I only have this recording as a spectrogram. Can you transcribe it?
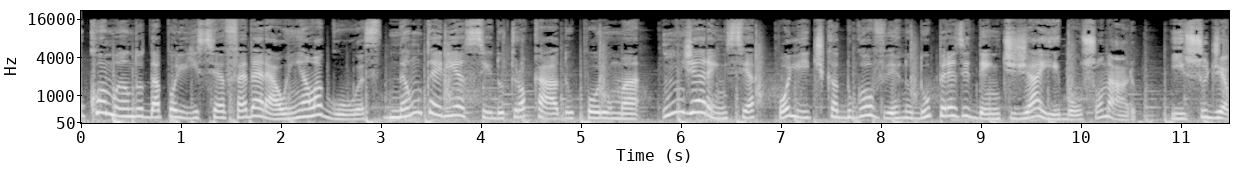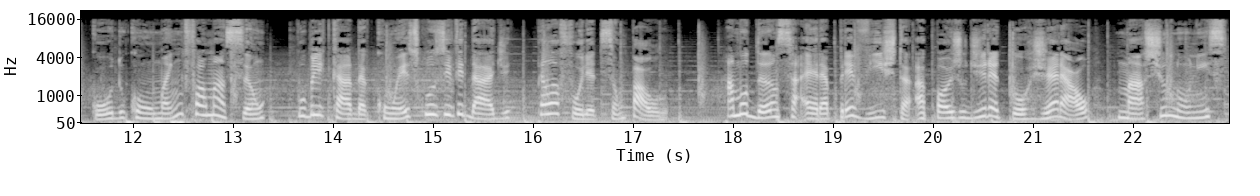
O comando da Polícia Federal em Alagoas não teria sido trocado por uma ingerência política do governo do presidente Jair Bolsonaro. Isso de acordo com uma informação publicada com exclusividade pela Folha de São Paulo. A mudança era prevista após o diretor-geral, Márcio Nunes,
